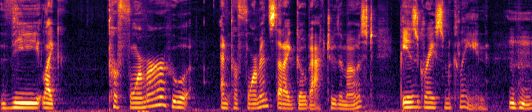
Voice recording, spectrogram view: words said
the like performer who and performance that I go back to the most is Grace McLean. Mm-hmm.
